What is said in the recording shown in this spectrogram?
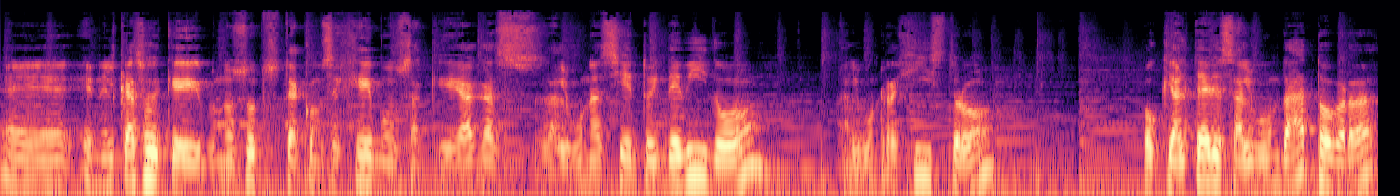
eh, en el caso de que nosotros te aconsejemos a que hagas algún asiento indebido, algún registro, o que alteres algún dato, ¿verdad?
